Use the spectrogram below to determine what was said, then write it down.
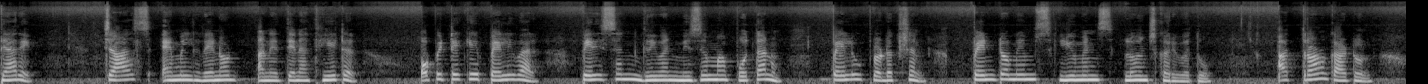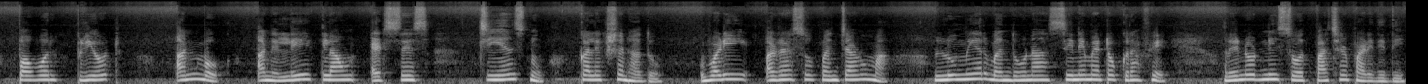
ત્યારે ચાર્લ્સ એમિલ રેનોડ અને તેના થિયેટર ઓપિટેકે પહેલીવાર પેરિસન ગ્રીવન મ્યુઝિયમમાં પોતાનું પહેલું પ્રોડક્શન પેન્ટોમિમ્સ લ્યુમેન્સ લોન્ચ કર્યું હતું. આ ત્રણ કાર્ટૂન, પવર, પ્રિયોટ, અનબોક અને લે ક્લાઉન એડસેસ ચિયન્સનું કલેક્શન હતું. વળી અઢારસો પંચાણુંમાં લુમિયર બંધુઓના સિનેમેટોગ્રાફે રેનોડની શોધ પાછળ પાડી દીધી,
